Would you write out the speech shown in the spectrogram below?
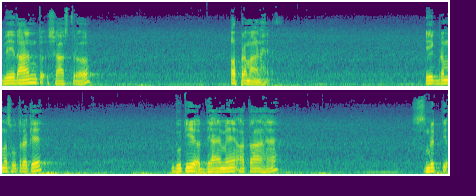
वेदांत शास्त्र अप्रमाण है। एक ब्रह्म सूत्र के द्वितीय अध्याय में आता है, स्मृत्य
